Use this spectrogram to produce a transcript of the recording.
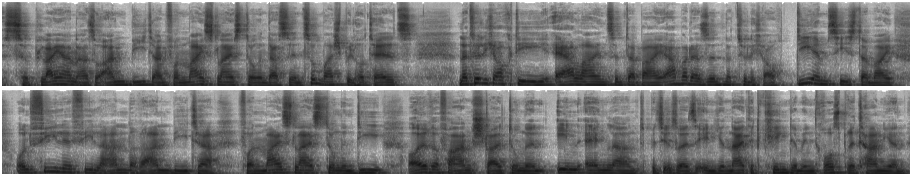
Suppliern, also Anbietern von Maisleistungen. Das sind zum Beispiel Hotels, natürlich auch die Airlines sind dabei, aber da sind natürlich auch DMCs dabei und viele, viele andere Anbieter von Maisleistungen, die eure Veranstaltungen in England bzw. in United Kingdom, in Großbritannien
